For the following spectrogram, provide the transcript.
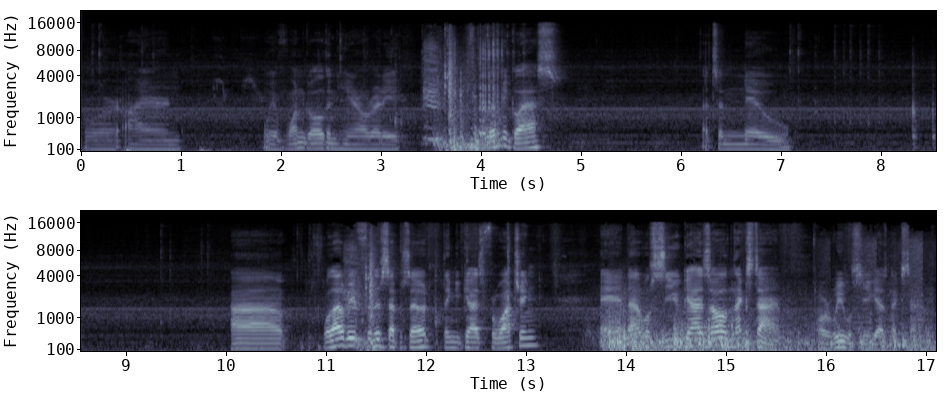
four iron. We have one gold in here already. Do we have any glass? That's a no. Uh, well, that'll be it for this episode. Thank you guys for watching. And I will see you guys all next time. Or we will see you guys next time.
